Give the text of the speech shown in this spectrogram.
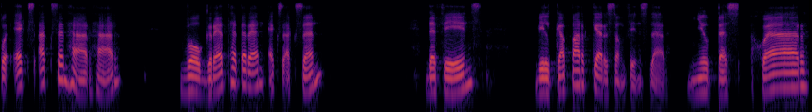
på x-axeln här, här. Vågrätt heter den, x-axeln. Det finns vilka parker som finns där. Njupes skär,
